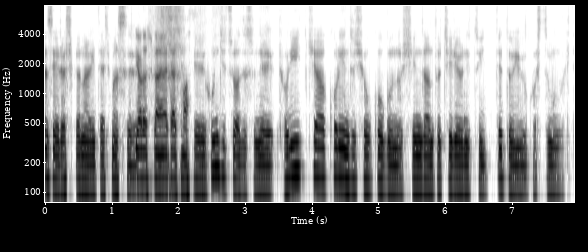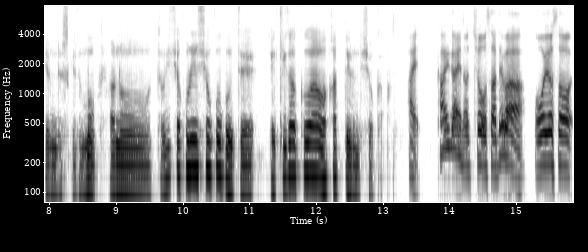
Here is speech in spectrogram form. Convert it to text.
先生よろしくお願いいたします。よろしくお願いいたします、えー、本日はですねトリーチャーコリンズ症候群の診断と治療についてというご質問が来てるんですけどもあのトリーチャーコリンズ症候群って疫学は分かっているんでしょうか？はい。海外の調査ではおおよそ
